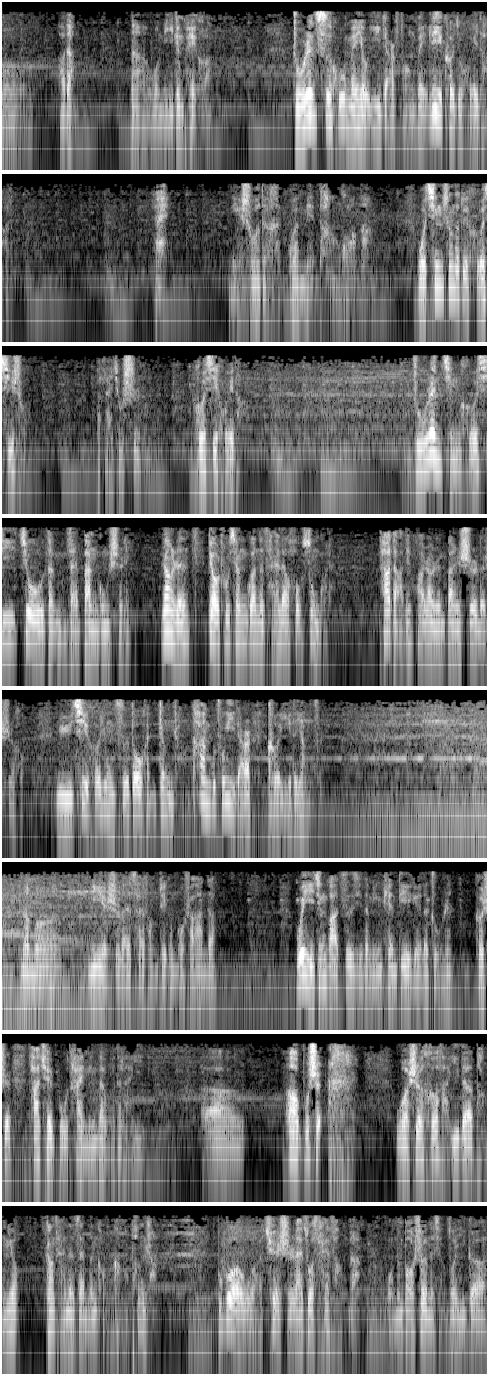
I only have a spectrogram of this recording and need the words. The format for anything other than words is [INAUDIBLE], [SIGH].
哦，好的，那我们一定配合。主任似乎没有一点防备，立刻就回答了：“你说的很冠冕堂皇啊！”我轻声的对何西说：“本来就是。”何西回答。主任请何西就等在办公室里，让人调出相关的材料后送过来。他打电话让人办事的时候。语气和用词都很正常，看不出一点可疑的样子。那么，你也是来采访这个谋杀案的？我已经把自己的名片递给了主任，可是他却不太明白我的来意。呃，哦，不是，[LAUGHS] 我是何法医的朋友，刚才呢在门口刚好碰上了。不过我确实来做采访的，我们报社呢想做一个。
